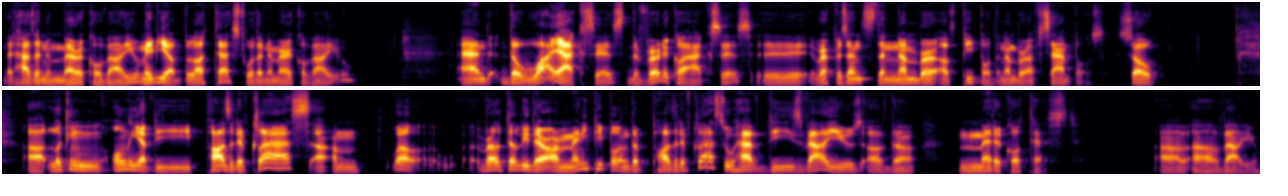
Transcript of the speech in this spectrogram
that has a numerical value, maybe a blood test with a numerical value. And the y-axis, the vertical axis, uh, represents the number of people, the number of samples. So uh, looking only at the positive class, um, well, relatively, there are many people in the positive class who have these values of the medical test uh, uh, value.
